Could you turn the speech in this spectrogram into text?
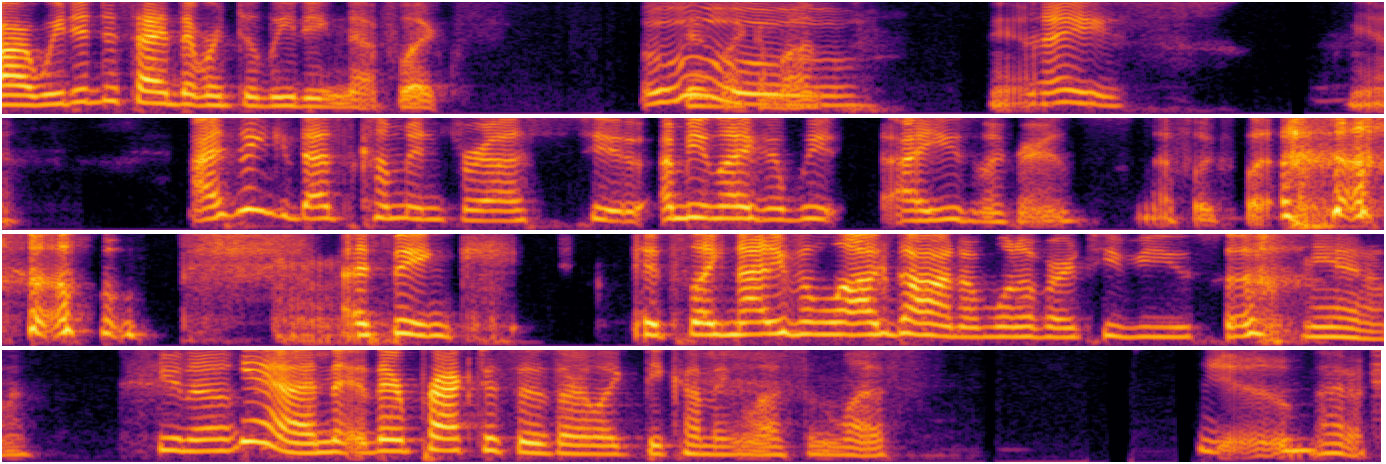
Uh, we did decide that we're deleting Netflix. Ooh, like a month. Yeah. nice Yeah. I think that's coming for us too. I mean, like we, I use my parents' Netflix, but um, I think it's like not even logged on on one of our TVs. So Yeah, I don't know. you know, Yeah, and their practices are like becoming less and less. yeah, I don't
